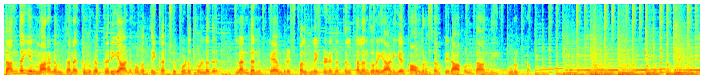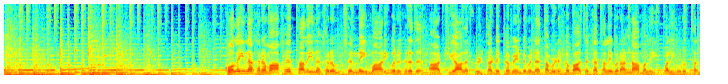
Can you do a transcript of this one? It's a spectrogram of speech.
தந்தையின் மரணம் தனக்கு மிகப்பெரிய அனுபவத்தை கற்றுக் கொடுத்துள்ளது. லண்டன் கேம்பிரிட்ஜ் பல்கலைக்கழகத்தில் கலந்துரையாடிய காங்கிரஸ் எம்பி ராகுல் காந்தி உருக்கம். கொலை நகரமாக தலைநகரம் சென்னை மாறி வருகிறது. ஆட்சியாளர்கள் தடுக்க வேண்டும் என தமிழக பாஜக தலைவர் அண்ணாமலை வலியுறுத்தல்.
